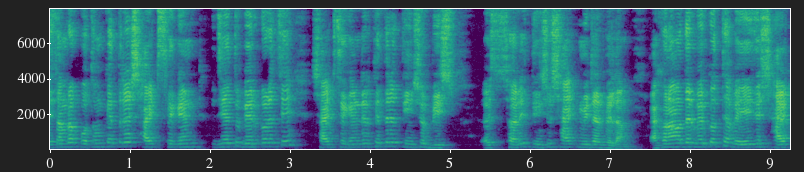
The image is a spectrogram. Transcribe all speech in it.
এস আমরা প্রথম ক্ষেত্রে ষাট সেকেন্ড যেহেতু বের করেছি, ষাট সেকেন্ডের ক্ষেত্রে তিনশো বিশ সরি তিনশো ষাট মিটার পেলাম। এখন আমাদের বের করতে হবে, এই যে ষাট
